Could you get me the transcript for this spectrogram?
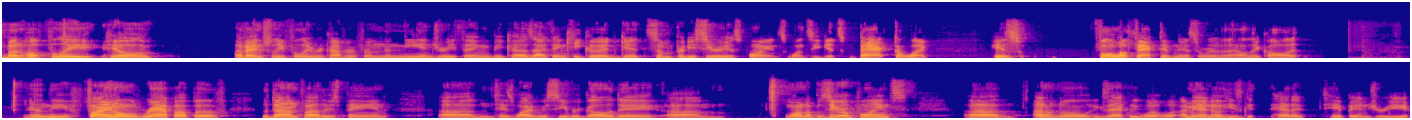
but hopefully he'll eventually fully recover from the knee injury thing because I think he could get some pretty serious points once he gets back to like his full effectiveness or whatever the hell they call it. And the final wrap up of the Don Father's pain, um, his wide receiver Golladay um, wound up with zero points. Um, I don't know exactly what, what. I mean, I know he's had a hip injury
